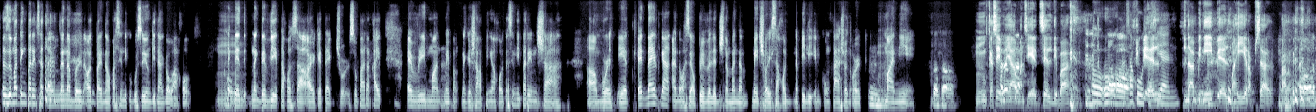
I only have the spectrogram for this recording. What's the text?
tapos dumating pa rin sa time na na-burn out pa rin ako kasi hindi ko gusto yung ginagawa ko. mm, Nagde- nag-deviate ako sa architecture. So parang kahit every month may pang nag-shopping ako, tapos hindi pa rin siya um, worth it. Eh dahil nga ano kasi oh, privilege naman na may choice ako na piliin kung passion or Mm, money eh. totoo. mm, kasi Alam mayaman si Edsel, di ba? Oo, Oo. sa Si kutis Biel. yan. Sinabi ni Bel, mahirap siya. Parang, Oo.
